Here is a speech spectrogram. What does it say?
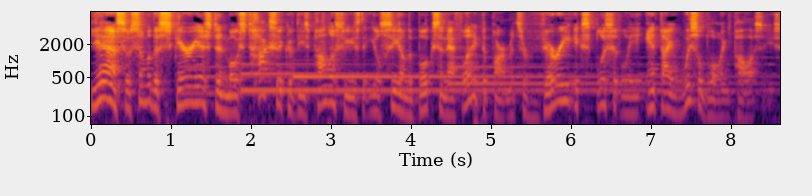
Yeah, so some of the scariest and most toxic of these policies that you'll see on the books and athletic departments are very explicitly anti whistleblowing policies.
